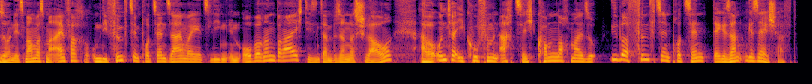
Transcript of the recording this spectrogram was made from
So, und jetzt machen wir es mal einfach. Um die 15 Prozent sagen wir jetzt liegen im oberen Bereich. Die sind dann besonders schlau. Aber unter IQ 85 kommen noch mal so über 15 Prozent der gesamten Gesellschaft.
